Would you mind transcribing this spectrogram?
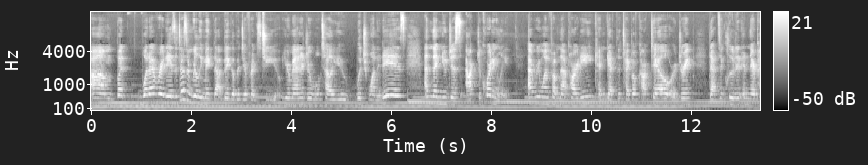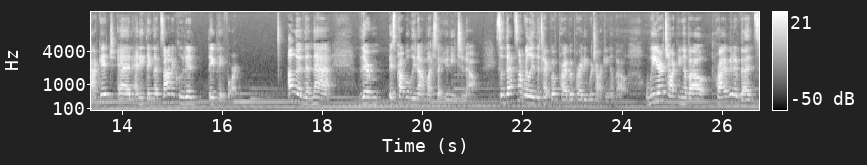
Um, but whatever it is, it doesn't really make that big of a difference to you. Your manager will tell you which one it is, and then you just act accordingly. Everyone from that party can get the type of cocktail or drink that's included in their package, and anything that's not included, they pay for. Other than that, there is probably not much that you need to know. So that's not really the type of private party we're talking about. We are talking about private events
